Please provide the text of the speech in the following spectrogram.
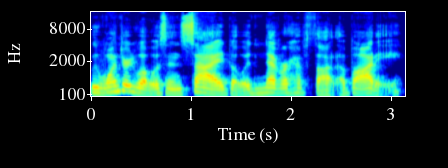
We wondered what was inside, but would never have thought a body.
